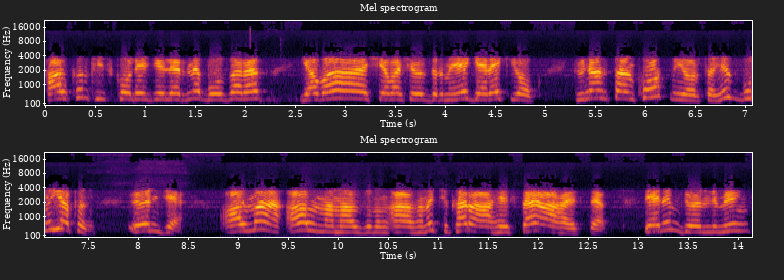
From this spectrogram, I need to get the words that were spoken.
Halkın psikolojilerini bozarak yavaş yavaş öldürmeye gerek yok. Günahtan korkmuyorsanız bunu yapın. Önce alma alma mazlumun ahını çıkar aheste aheste. Benim gönlümün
